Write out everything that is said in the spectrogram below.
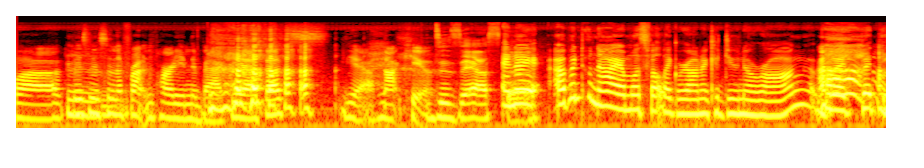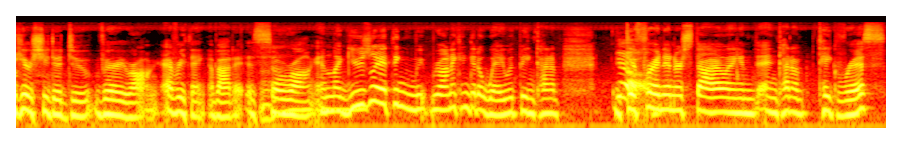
uh, business in the front and party in the back. Yeah, that's yeah, not cute. Disaster. And I, up until now, I almost felt like Rihanna could do no wrong, but but here she did do very wrong. Everything about it is so wrong. And like usually, I think Rihanna can get away with being kind of Yeah. different in her styling and, and kind of take risks.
